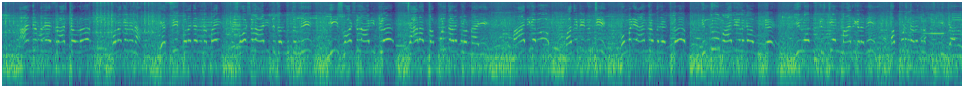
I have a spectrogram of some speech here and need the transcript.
చేశాడు ఆంధ్రప్రదేశ్ రాష్ట్రంలో కులగణన ఎస్సీ కులగణనపై సోషల్ ఆడిట్ జరుగుతుంది. ఈ సోషల్ ఆడిట్లో చాలా తప్పులు తడకలు ఉన్నాయి. మాదిగలు మొదటి నుంచి ఉమ్మడి ఆంధ్రప్రదేశ్లో హిందూ మాదిగలుగా ఉంటే ఈ రోజు క్రిస్టియన్ మాదిగలని తప్పుడు తడకలు సృష్టించారు.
